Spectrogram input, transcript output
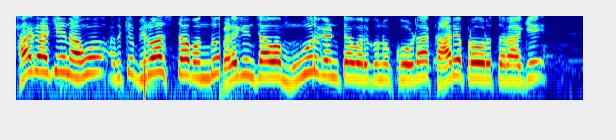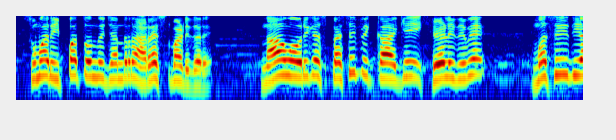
ಹಾಗಾಗಿ ನಾವು ಅದಕ್ಕೆ ವಿರೋಧಿಸ್ತಾ ಬಂದು ಬೆಳಗಿನ ಜಾವ ಮೂರು ಗಂಟೆವರೆಗೂ ಕೂಡ ಕಾರ್ಯಪ್ರವೃತ್ತರಾಗಿ ಸುಮಾರು ಇಪ್ಪತ್ತೊಂದು ಜನರನ್ನು ಅರೆಸ್ಟ್ ಮಾಡಿದ್ದಾರೆ. ನಾವು ಅವರಿಗೆ ಸ್ಪೆಸಿಫಿಕ್ ಆಗಿ ಹೇಳಿದ್ದೀವಿ ಮಸೀದಿಯ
